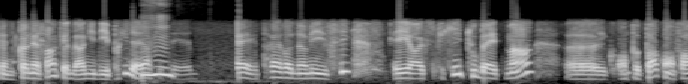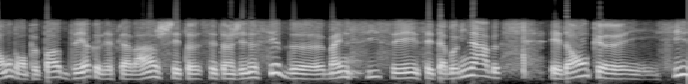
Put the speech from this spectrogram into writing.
une connaissance, qui a gagné des prix d'ailleurs. Mhm très, renommé ici, et a expliqué tout bêtement euh, qu'on ne peut pas confondre, on ne peut pas dire que l'esclavage, c'est un, c'est un génocide, euh, même si c'est, c'est abominable. Et donc, euh, ici,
